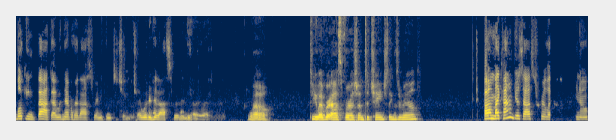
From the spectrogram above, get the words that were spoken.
looking back, I would never have asked for anything to change. I wouldn't have asked for it any other way. Wow. Do you ever ask for Hashem to change things around? Um, I kind of just asked for like, you know,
